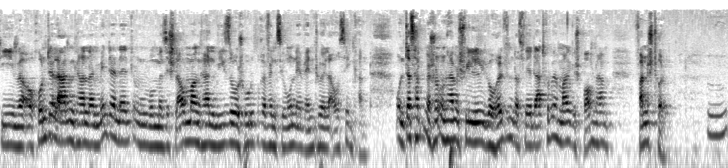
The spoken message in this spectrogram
die man auch runterladen kann im Internet und wo man sich schlau machen kann, wie so Schulprävention eventuell aussehen kann. Und das hat mir schon unheimlich viel geholfen, dass wir darüber mal gesprochen haben. Fand ich toll. Mhm.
